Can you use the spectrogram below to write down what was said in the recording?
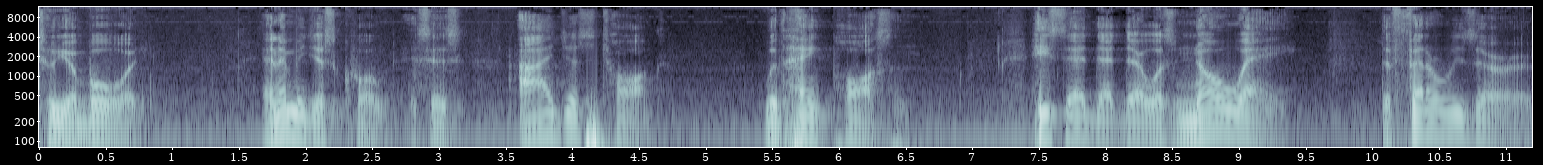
to your board, and let me just quote. It says, I just talked with Hank Paulson. He said that there was no way the Federal Reserve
